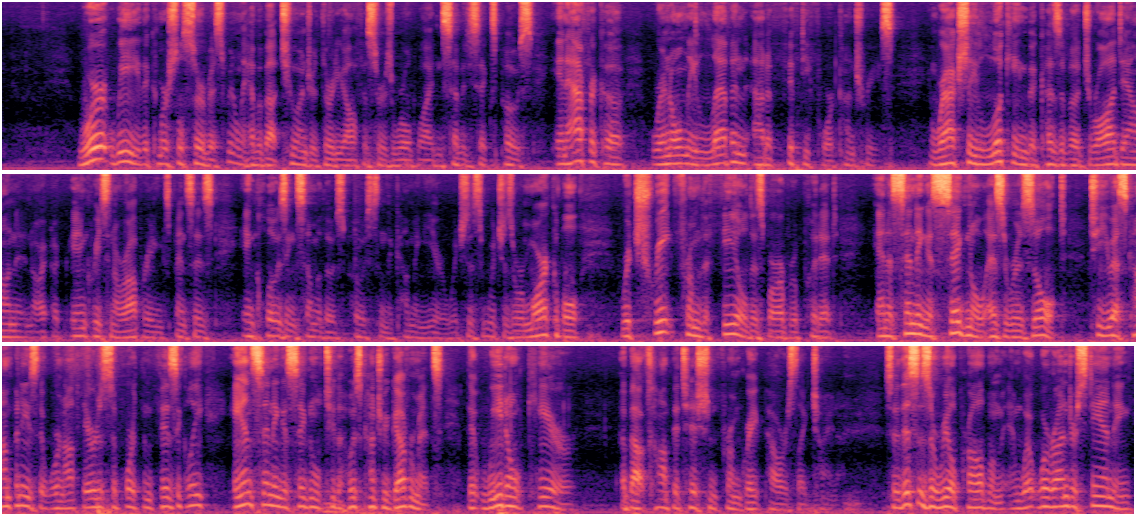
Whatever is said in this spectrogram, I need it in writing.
We're, we, the commercial service, we only have about 230 officers worldwide and 76 posts. In Africa, we're in only 11 out of 54 countries. And we're actually looking, because of a drawdown and our, uh, increase in our operating expenses, in closing some of those posts in the coming year, which is, which is a remarkable retreat from the field, as Barbara put it, and is sending a signal as a result to U.S. companies that we're not there to support them physically, and sending a signal to the host country governments that we don't care about competition from great powers like China. So this is a real problem, and what we're understanding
